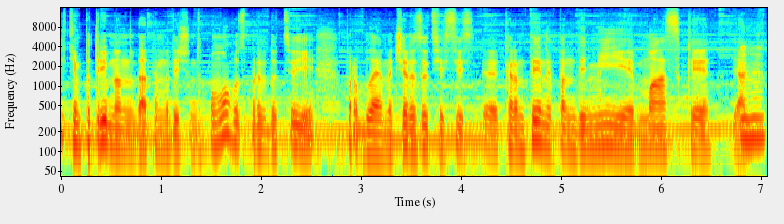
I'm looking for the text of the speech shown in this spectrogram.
яким потрібно надати медичну допомогу з приводу цієї проблеми через оці всі е, карантини, пандемії, маски? Як Мгм.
